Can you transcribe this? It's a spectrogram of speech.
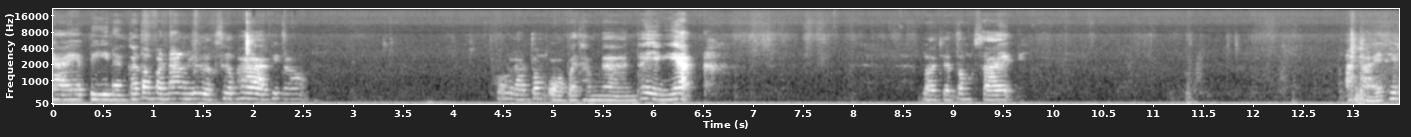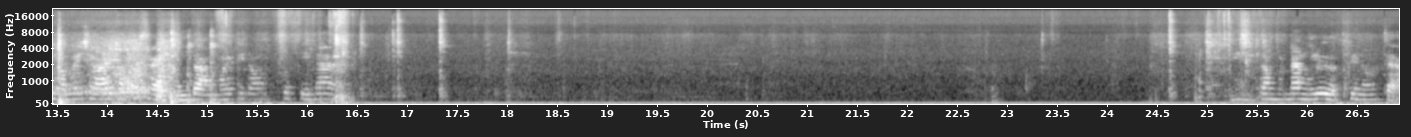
ยายปีหนึงก็ต้องมานั่งเลือกเสื้อผ้าพี่น้อง ราะเราต้องออกไปทำงาน ถ้าอย่างเงี้ย เราจะต้องใช้ อันไหนที่เราไม่ใช้เราก็ใส่ถุงดำไว้พี่น้องเพื่อปีหน้าต้องมานั่งเลือกพี่น้องจ๋า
